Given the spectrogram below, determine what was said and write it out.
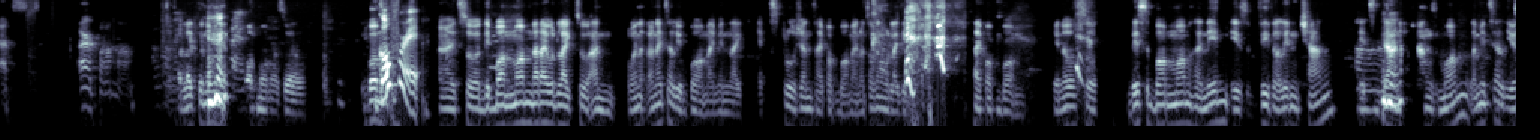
that's our bomb mom. I'd like to know the bomb mom as well. Bomb- Go for it. All right, so the bomb mom that I would like to, and when, when I tell you bomb, I mean like explosion type of bomb. I'm not talking about like the type of bomb, you know. So this bomb mom, her name is Vivalin Chang. It's Um, Danny Chang's mom. Let me tell you,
